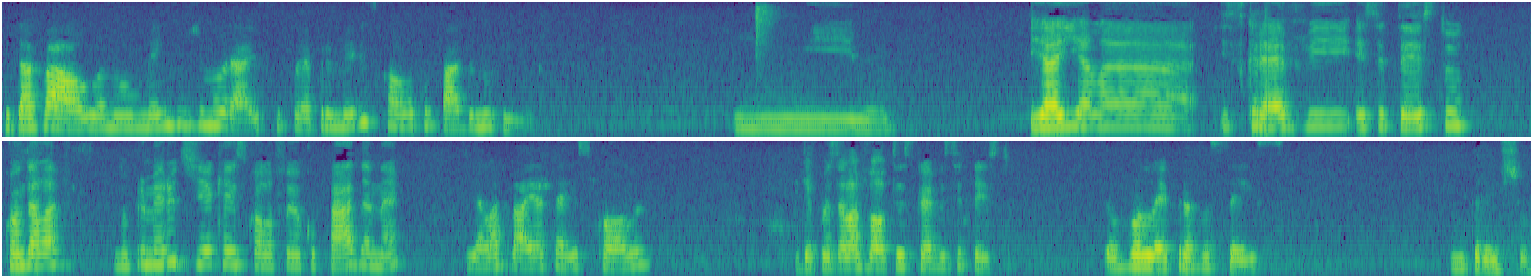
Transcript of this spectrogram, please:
que dava aula no Mendes de Moraes, que foi a primeira escola ocupada no Rio. E, e aí ela escreve esse texto quando ela no primeiro dia que a escola foi ocupada, né? E ela vai até a escola e depois ela volta e escreve esse texto. Eu vou ler para vocês um trecho.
